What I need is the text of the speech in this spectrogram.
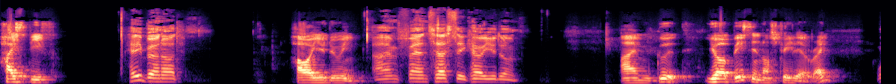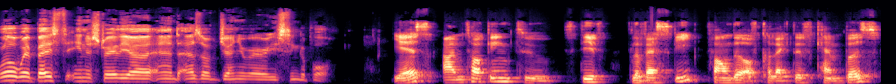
Hi, Steve. Hey, Bernard. How are you doing? I'm fantastic. How are you doing? I'm good. You're based in Australia, right? Well, we're based in Australia and as of January, Singapore. Yes, I'm talking to Steve Glaveski, founder of Collective Campus.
